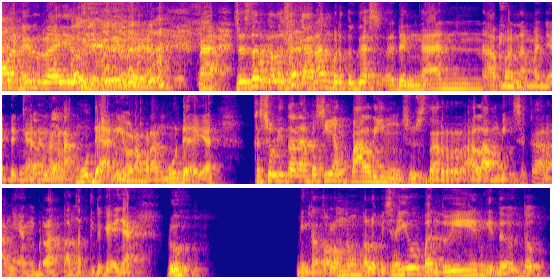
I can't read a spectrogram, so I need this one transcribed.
Zaman Raya, Raya. Nah, suster kalau sekarang bertugas dengan apa namanya dengan muda. anak-anak muda nih, orang-orang muda ya. Kesulitan apa sih yang paling suster alami sekarang yang berat banget gitu kayaknya? Duh, minta tolong dong kalau bisa yuk bantuin gitu untuk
